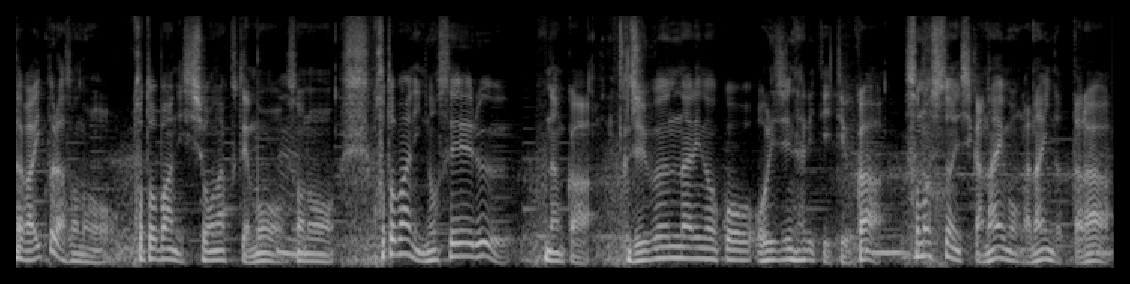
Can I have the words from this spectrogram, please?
だからいくらその言葉に支障なくても、うん。その言葉に乗せるなんか自分なりのこうオリジナリティっていうか、うん。その人にしかないもんがないんだったら、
